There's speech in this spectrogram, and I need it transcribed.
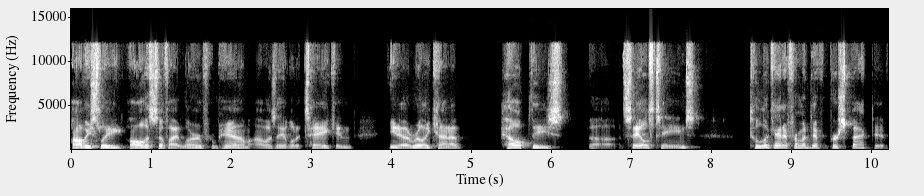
obviously, all the stuff I learned from him, I was able to take and, you know, really kind of help these uh, sales teams to look at it from a different perspective.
